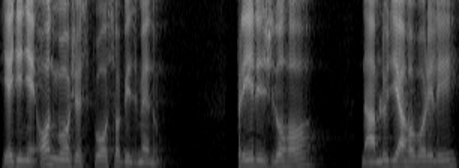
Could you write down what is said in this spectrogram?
Jedine On môže spôsobiť zmenu. Príliš dlho nám ľudia hovorili,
